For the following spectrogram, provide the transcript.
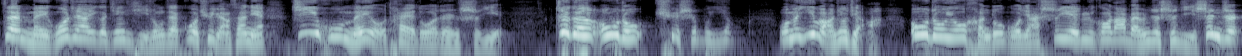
在美国这样一个经济体中，在过去两三年几乎没有太多人失业，这跟欧洲确实不一样。我们以往就讲啊，欧洲有很多国家失业率高达百分之十几，甚至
